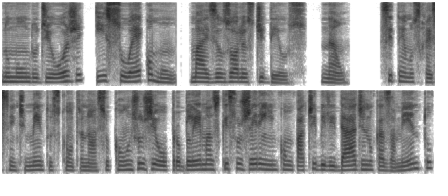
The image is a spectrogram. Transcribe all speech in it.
No mundo de hoje, isso é comum, mas aos olhos de Deus, não. Se temos ressentimentos contra nosso cônjuge ou problemas que sugerem incompatibilidade no casamento,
